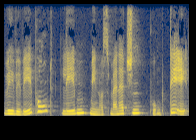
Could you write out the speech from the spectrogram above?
www.leben-managen.de.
